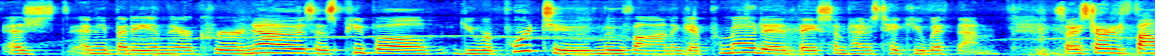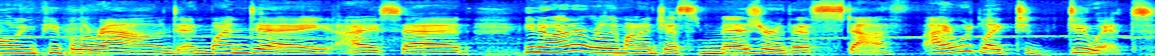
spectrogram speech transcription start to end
as anybody in their career knows, as people you report to move on and get promoted, they sometimes take you with them. So I started following people around, and one day I said, you know, I don't really want to just measure this stuff. I would like to do it.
